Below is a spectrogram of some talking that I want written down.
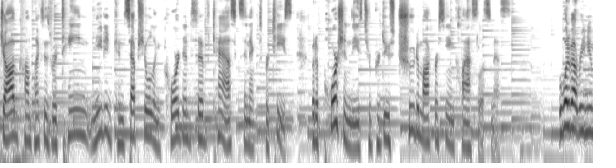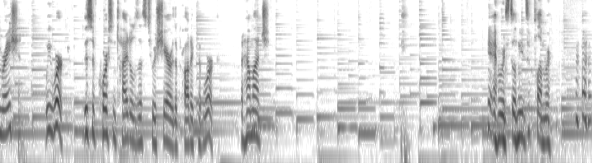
job complexes retain needed conceptual and coordinative tasks and expertise, but apportion these to produce true democracy and classlessness. But what about remuneration? We work. This, of course, entitles us to a share of the product of work. But how much? Everyone still needs a plumber.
